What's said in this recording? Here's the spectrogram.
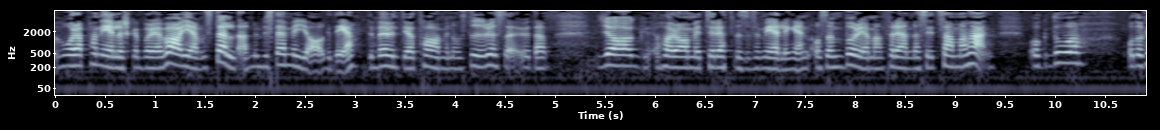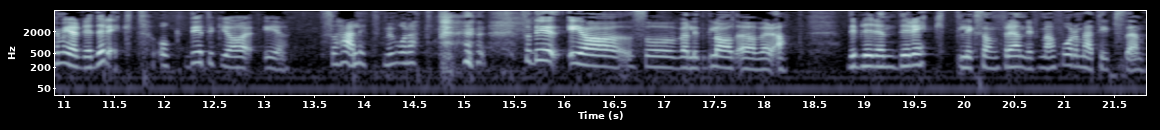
våra paneler ska börja vara jämställda. Nu bestämmer jag det. Det behöver inte jag ta med någon styrelse. Utan jag hör av mig till Rättviseförmedlingen och sen börjar man förändra sitt sammanhang. Och då, och då kan man göra det direkt. Och det tycker jag är så härligt med vårat. så det är jag så väldigt glad över att det blir en direkt liksom, förändring för man får de här tipsen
